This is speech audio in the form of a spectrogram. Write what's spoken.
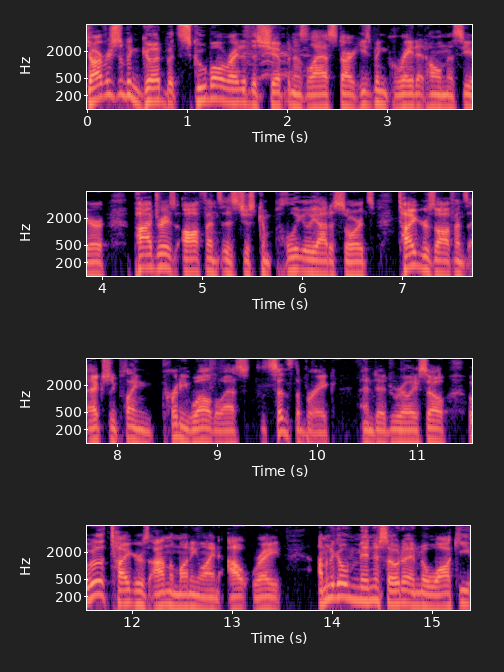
Darvish has been good, but Skubal righted the ship in his last start. He's been great at home this year. Padres offense is just completely out of sorts. Tigers offense actually playing pretty well the last since the break ended, really. So we'll go the Tigers on the money line outright. I'm gonna go Minnesota and Milwaukee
